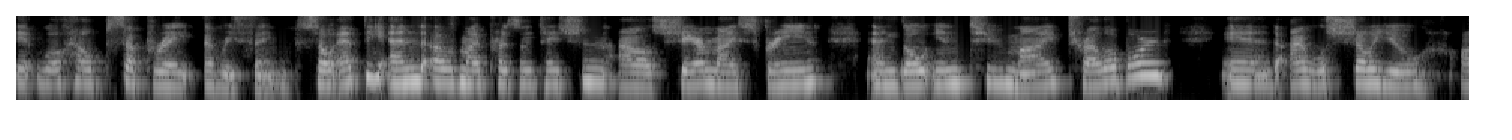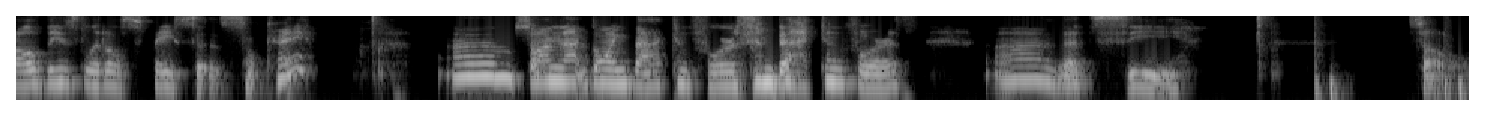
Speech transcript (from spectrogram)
it will help separate everything. So at the end of my presentation, I'll share my screen and go into my Trello board and I will show you all these little spaces, okay? Um, so I'm not going back and forth and back and forth. Uh, let's see. So,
